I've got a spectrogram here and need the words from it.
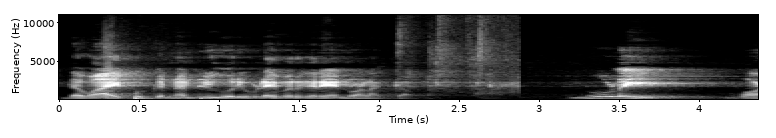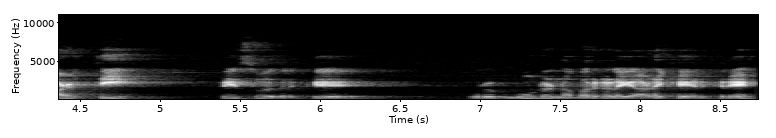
இந்த வாய்ப்புக்கு நன்றி கூறி விடைபெறுகிறேன். வணக்கம். நூலை வாழ்த்தி பேசுவதற்கு ஒரு மூன்று நபர்களை அழைக்க இருக்கிறேன்.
